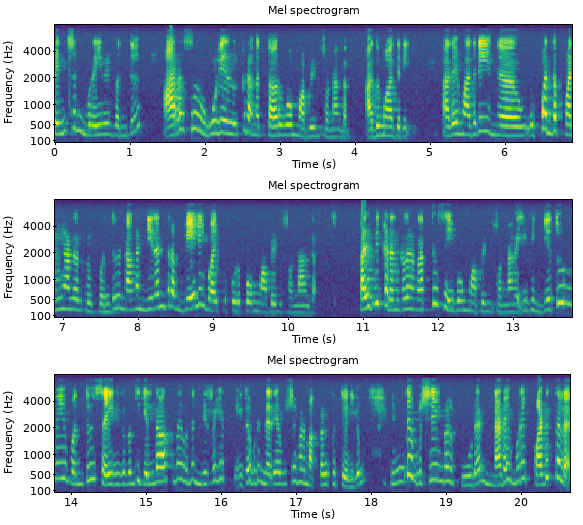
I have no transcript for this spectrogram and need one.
பென்ஷன் முறையை வந்து அரசு ஊழியர்களுக்கு நாங்க தருவோம் அப்படின்னு சொன்னாங்க. அது மாதிரி. அதே மாதிரி இந்த ஒப்பந்த பணியாளர்களுக்கு வந்து நாங்க நிரந்தர வேலை வாய்ப்பு கொடுப்போம் அப்படின்னு சொன்னாங்க. கல்வி கடன்களை ரத்து செய்வோம் அப்படின்னு சொன்னாங்க. இது எதுவுமே வந்து செய் இது வந்து எல்லாருக்குமே வந்து நிறைய இதை விட நிறைய விஷயங்கள் மக்களுக்கு தெரியும். இந்த விஷயங்கள் கூட நடைமுறைப்படுத்தலை.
